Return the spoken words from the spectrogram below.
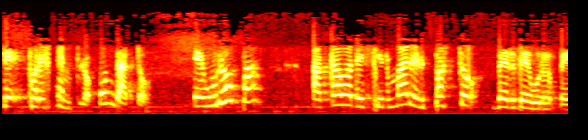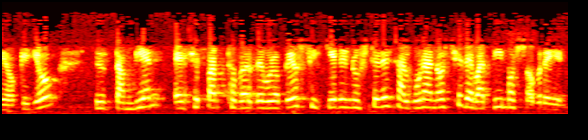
de, por ejemplo, un dato, Europa acaba de firmar el Pacto Verde Europeo, que yo eh, también, ese Pacto Verde Europeo, si quieren ustedes, alguna noche debatimos sobre él.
